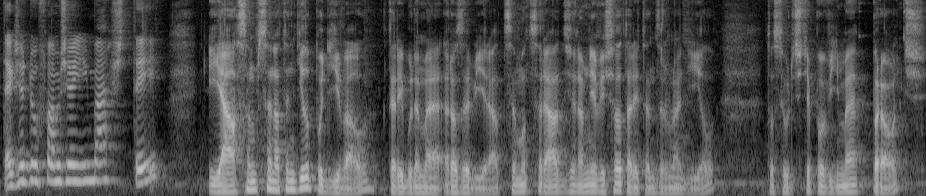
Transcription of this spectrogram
Takže doufám, že ji máš ty. Já jsem se na ten díl podíval, který budeme rozebírat. Jsem moc rád, že na mě vyšel tady ten zrovna díl. To si určitě povíme, proč.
